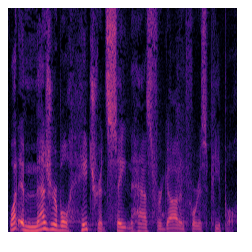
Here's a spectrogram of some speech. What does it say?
What immeasurable hatred Satan has for God and for his people.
